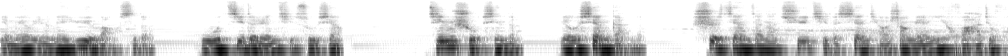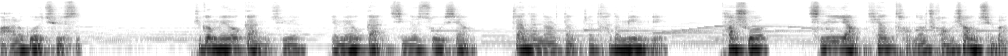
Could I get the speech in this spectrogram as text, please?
也没有人类欲望似的。无机的人体塑像，金属性的、流线感的，视线在那躯体的线条上面一划就划了过去似。这个没有感觉也没有感情的塑像站在那儿等着他的命令。他说：“请你仰天躺到床上去吧，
